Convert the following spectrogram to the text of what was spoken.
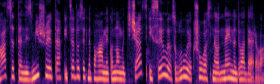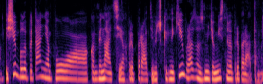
гасите, не змішуєте. І це досить непогано економить час і сили, особливо якщо у вас не одне і не два дерева. І ще були питання по комбінаціях препаратів від шкідників разом з мідіомісними препаратами.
